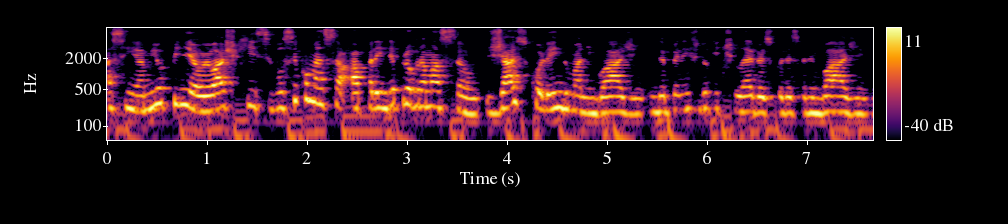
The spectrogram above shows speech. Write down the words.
assim, a minha opinião, eu acho que se você começa a aprender programação já escolhendo uma linguagem, independente do que te leve a escolher essa linguagem,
